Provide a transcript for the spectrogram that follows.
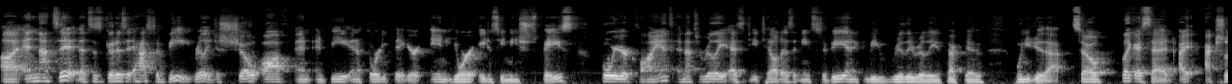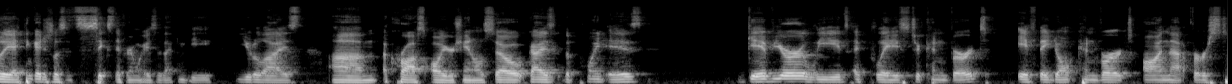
Uh, and that's it. That's as good as it has to be. Really, just show off and, and be an authority figure in your agency niche space for your clients. And that's really as detailed as it needs to be. And it can be really, really effective when you do that. So, like I said, I actually, I think I just listed six different ways that that can be utilized um, across all your channels. So, guys, the point is give your leads a place to convert if they don't convert on that first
